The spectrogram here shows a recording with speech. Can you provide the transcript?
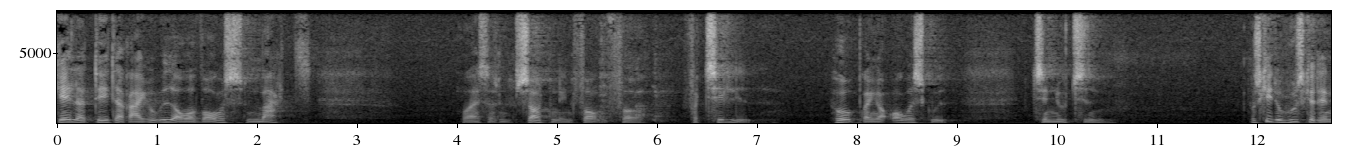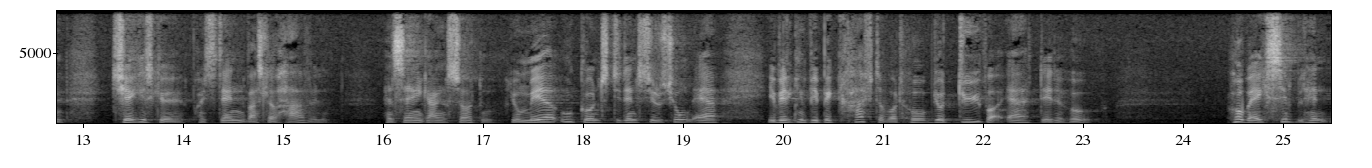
gælder det, der rækker ud over vores magt, og altså som sådan en form for, for tillid. Håb bringer overskud til nutiden. Måske du husker den tjekkiske præsident Václav Havel. Han sagde engang sådan, jo mere ugunstig den situation er, i hvilken vi bekræfter vort håb, jo dybere er dette håb. Håb er ikke simpelthen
